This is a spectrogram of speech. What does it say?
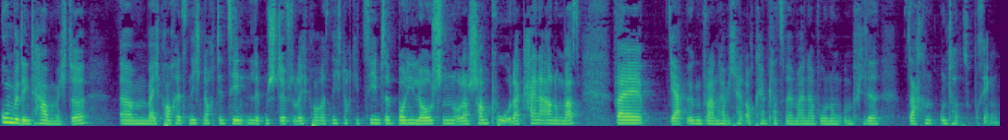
unbedingt haben möchte. Ähm, weil ich brauche jetzt nicht noch den zehnten Lippenstift oder ich brauche jetzt nicht noch die zehnte Bodylotion oder Shampoo oder keine Ahnung was. Weil ja, irgendwann habe ich halt auch keinen Platz mehr in meiner Wohnung, um viele Sachen unterzubringen.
